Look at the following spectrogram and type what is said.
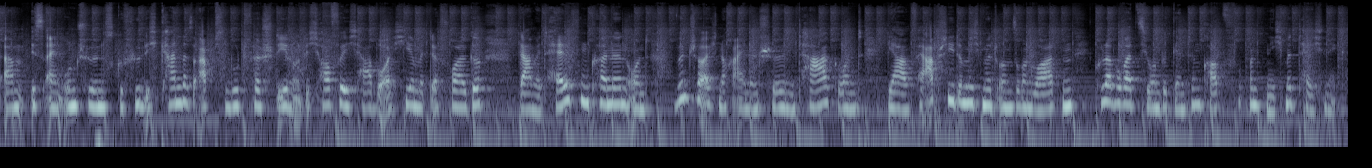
ähm, ist ein unschönes Gefühl. Ich kann das absolut verstehen und ich hoffe, ich habe euch hier mit der Folge damit helfen können und wünsche euch noch einen schönen Tag und ja, verabschiede mich mit unseren Worten. Kollaboration beginnt im Kopf und nicht mit Technik.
